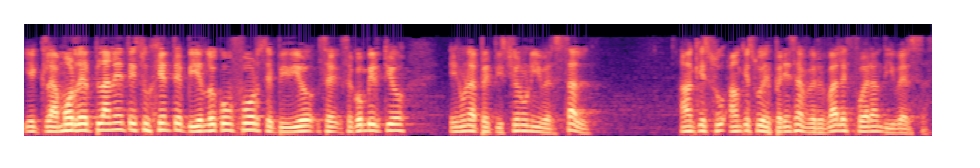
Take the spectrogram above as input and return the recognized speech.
y el clamor del planeta y su gente pidiendo confort se, pidió, se, convirtió en una petición universal, aunque, aunque sus experiencias verbales fueran diversas.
